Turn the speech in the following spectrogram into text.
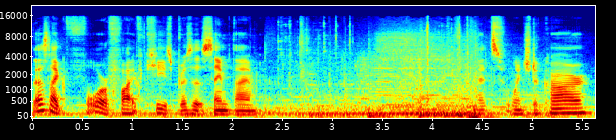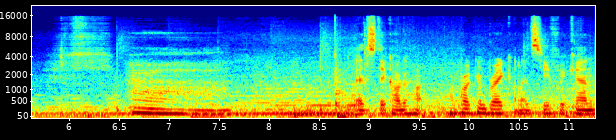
that's like four or five keys pressed at the same time. Let's winch the car. let's take out the parking brake and let's see if we can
